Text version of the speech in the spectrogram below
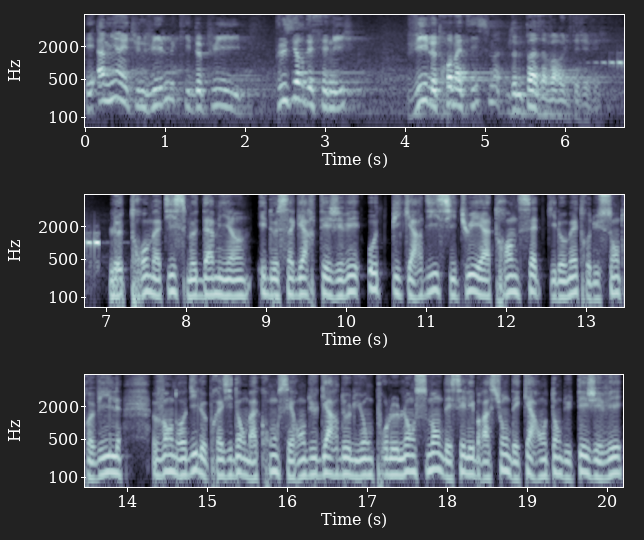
Et Amiens est une ville qui, depuis plusieurs décennies, vit le traumatisme de ne pas avoir eu le TGV. Le traumatisme d'Amiens et de sa gare TGV Haute-Picardie située à 37 km du centre-ville. Vendredi, le président Macron s'est rendu gare de Lyon pour le lancement des célébrations des 40 ans du TGV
